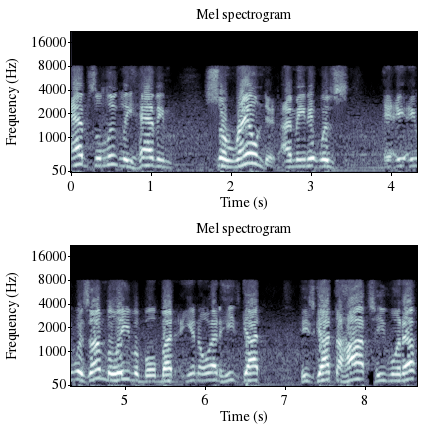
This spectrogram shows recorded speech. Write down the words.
absolutely have him surrounded. I mean, it was it, it was unbelievable. But you know what? He's got he's got the hops. He went up,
